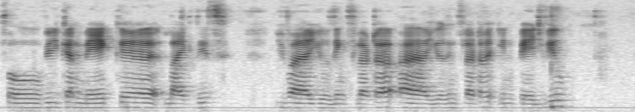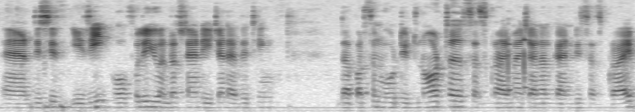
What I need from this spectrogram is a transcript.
So we can make uh, like this. By using flutter uh, using flutter in page view and this is easy. Hopefully you understand each and everything. The person who did not uh, subscribe my channel kindly subscribe.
